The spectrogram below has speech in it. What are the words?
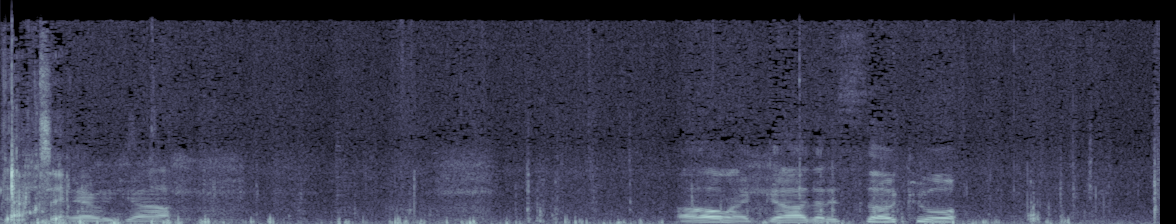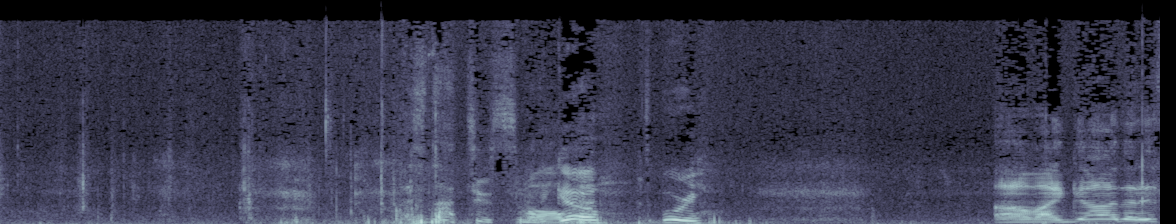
That's it. There we go. Oh my god, that is so cool. That's not too small. There we go. It's a bourri. Oh my god, that is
